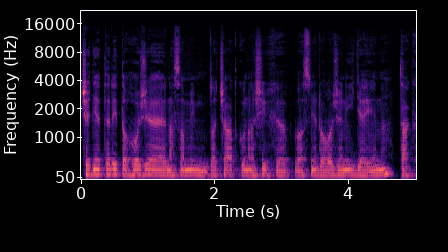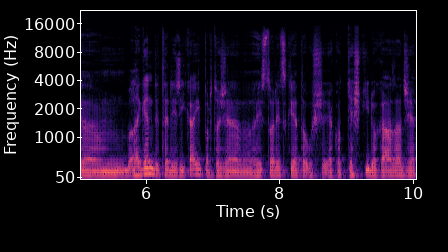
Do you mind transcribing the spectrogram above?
Včetně tedy toho, že na samém začátku našich eh, vlastně doložených dějin, tak um, legendy tedy říkají, protože historicky je to už jako těžký dokázat, že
